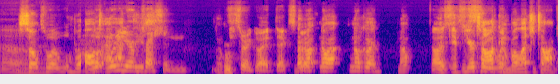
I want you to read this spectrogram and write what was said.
Oh, So- So, what, Well, what, what are at your these- impressions? No. Sorry, go ahead, Dex. no, Go no, ahead. no, no, go ahead. No, No, I was if you're saying, talking, we'll let you talk.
